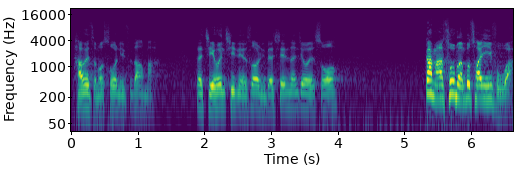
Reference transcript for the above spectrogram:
他会怎么说？你知道吗？在结婚七年的时候，你的先生就会说：干嘛出门不穿衣服啊？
